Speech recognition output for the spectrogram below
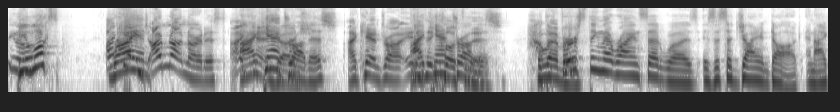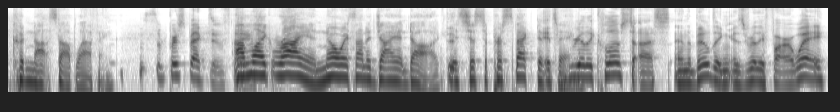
you know He looks. I Ryan, can't, I'm not an artist. I I can't, can't draw this. I can't draw anything I can't close draw to this. this. But However, the first thing that Ryan said was, "Is this a giant dog?" And I could not stop laughing. it's a perspective. Thing. I'm like, Ryan, no, it's not a giant dog. It's just a perspective it's thing. really close to us, and the building is really far away.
